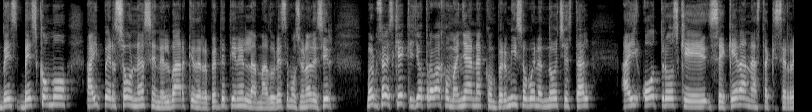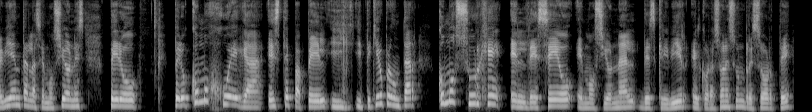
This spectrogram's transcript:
ves, ves cómo hay personas en el bar que de repente tienen la madurez emocional de decir, bueno, ¿sabes qué? Que yo trabajo mañana, con permiso, buenas noches, tal hay otros que se quedan hasta que se revientan las emociones, pero, pero ¿cómo juega este papel? Y, te quiero preguntar, ¿cómo surge el deseo emocional de escribir El corazón es un resorte?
